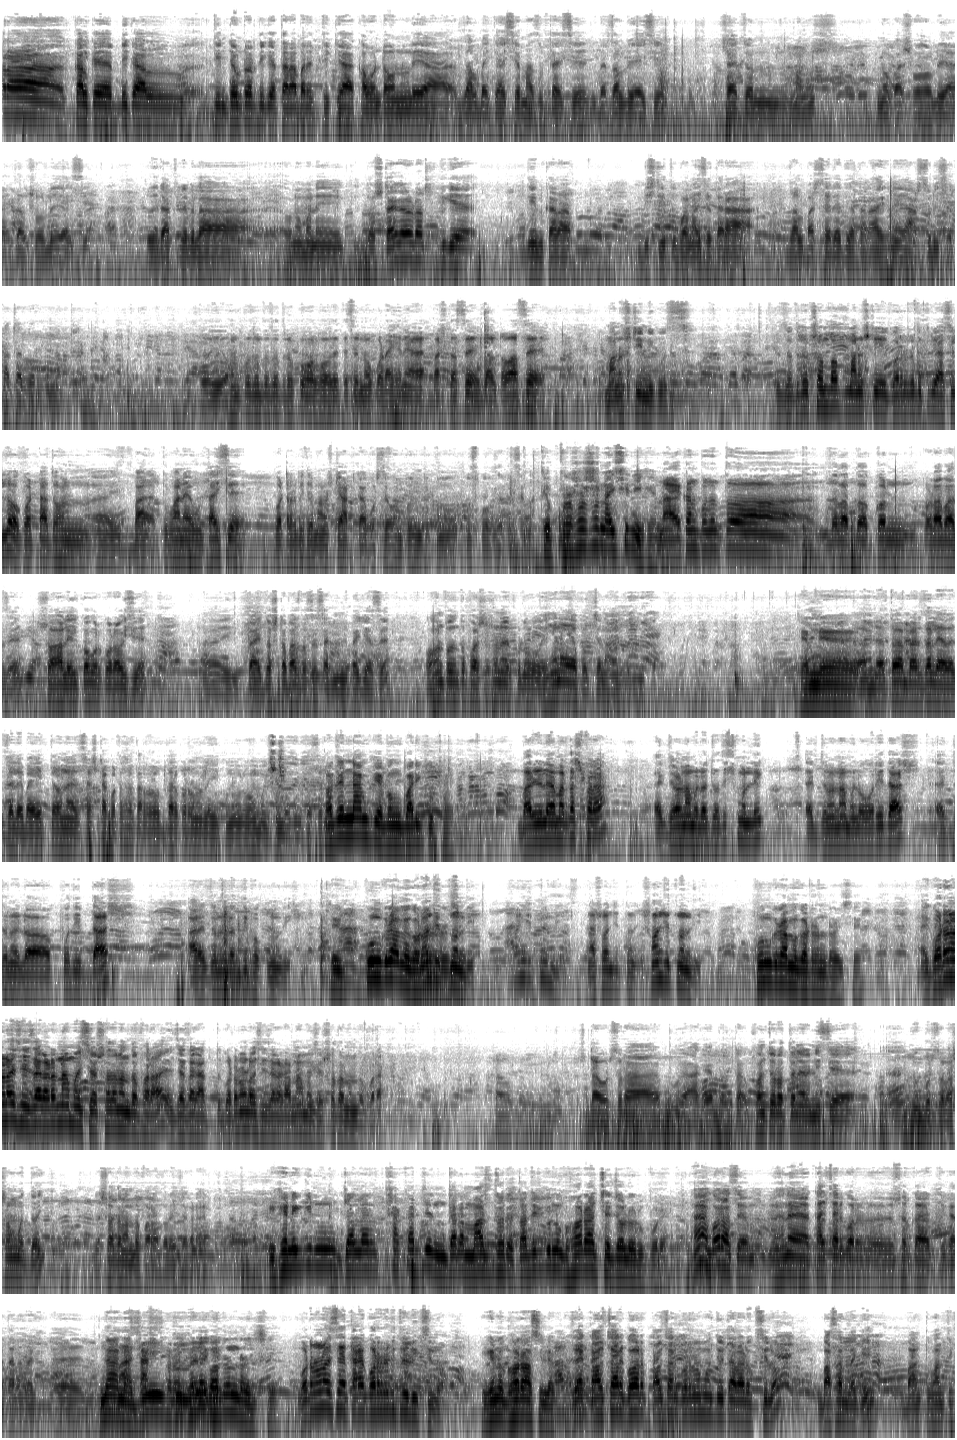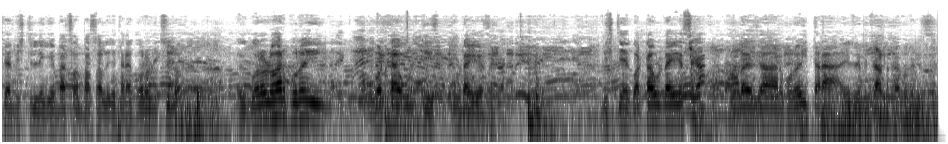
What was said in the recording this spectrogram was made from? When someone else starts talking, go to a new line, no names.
তারা কালকে বিকাল তিনটে উঠার দিকে তারা বাড়ির থেকে খাওয়ান টাওয়ান লইয়া জাল বাইতে আইসে মাছ উঠতে আইসে এবার জাল লইয়া আইসে চারজন মানুষ নৌকা সহ লইয়া জাল সহ লইয়া আইসে তো রাত্রেবেলা অনুমানিক দশটা এগারোটার দিকে দিন খারাপ, বৃষ্টি তুফান আইসে তারা জাল বাস ছেড়ে দিয়ে তারা এখানে দিচ্ছে কাঁচার মধ্যে তো এখন পর্যন্ত যতটুকু খবর পাওয়া যাইতেছে, নৌকাটা এখানে বাসটা বাসতেছে জালটাও আছে। মানুষটি নিখোঁজ। যতটুকু সম্ভব মানুষটি ঘরের ভিতরে আসিল। ঘরটা যখন তুফানে উল্টাইছে ঘরটার ভিতরে মানুষটি আটকা পড়ছে। এখন পর্যন্ত কোনো খোঁজ পাওয়া যাচ্ছে না।
প্রশাসন আইসেনি নিখে
না এখন পর্যন্ত বেলা তো এখন কড়া বাজে। সকালেই খবর করা হয়েছে প্রায় দশটা বাজতেছে চার মিনিট বাকি আছে। এখন পর্যন্ত প্রশাসনের কোনো এখানে হচ্ছে না এখন পর্যন্ত।
এমনি
আমরা তো আমরা জালে তখন চেষ্টা করতেছে তারা উদ্ধার করানোর লাগি কোনো রকম সম্ভব হইতেছে
তাদের নাম কি এবং বাড়ি কোথায়?
বাড়ি হলো আমার দাসপাড়া। একজনের নাম হলো জ্যোতিষ মল্লিক একজনের নাম হলো অরি দাস একজন হলো প্রদীপ দাস আর একজন হলো দীপক নন্দী।
কোন গ্রামে ঘটনা
রঞ্জিত নন্দী। না সঞ্জিত নন্দী সঞ্জিত নন্দী।
কোন গ্রামে ঘটনা রয়েছে?
এই ঘটনাটা সেই জায়গাটার নাম হয়েছে সদানন্দ পাড়া এই যে জায়গা ঘটনাটা সেই জায়গাটার নাম হয়েছে সদানন্দ আগে পঞ্চরত্নের নিচে ডুম্বুর জলাশয়ের মধ্যে সদানন্দ পাড়া ধরে এই জায়গাটা।
এখানে কি জালার থাকার যে যারা মাছ ধরে তাদের কোনো ঘর আছে জলের উপরে?
হ্যাঁ ঘর আছে। এখানে কালচার ঘর সরকার থেকে তারা
না না যেখানে ঘটনা রয়েছে।
ঘটনা হয়েছে তারা ঘরের ভিতরে ঢুকছিল।
এখানে ঘর
যে কালচার ঘর কালচার ঘরের মধ্যে তারা ঢুকছিল বাসার লাগে বান তুফান থেকে বৃষ্টি লেগে বাসা বাসার লাগে তারা ঘরে ঢুকছিল। ওই ঘরে ঢোকার পরেই ঘরটা উল্টি উল্টাই গেছে। বৃষ্টি ঘরটা উল্টাই গেছে উল্টাই যাওয়ার পরেই তারা এর ভিতরে আটকা পড়ে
